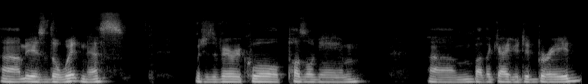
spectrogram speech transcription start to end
um, is The Witness, which is a very cool puzzle game um, by the guy who did Braid,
